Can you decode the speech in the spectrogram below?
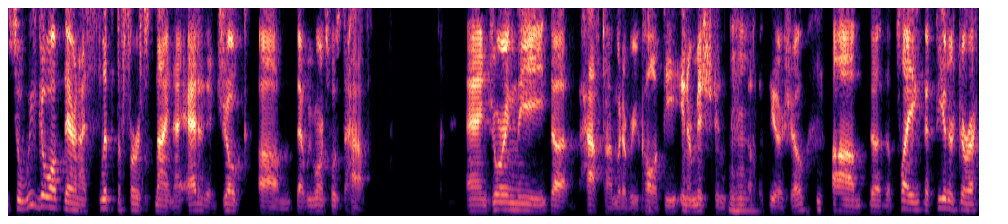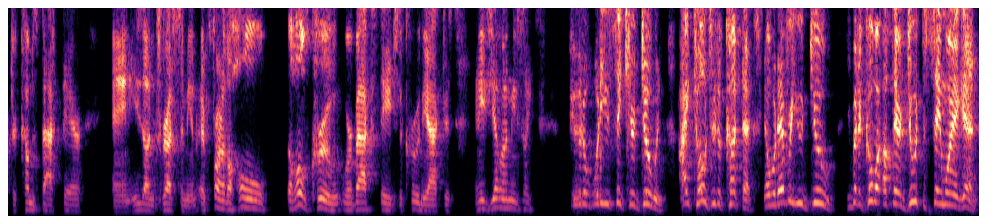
So we go up there and I slipped the first night and I added a joke um, that we weren't supposed to have. And during the, the halftime, whatever you call it, the intermission mm-hmm. of the theater show, um, the, the play, the theater director comes back there and he's undressing me in front of the whole the whole crew were backstage, the crew, the actors, and he's yelling at me. He's like, Judah, what do you think you're doing? I told you to cut that. Now, whatever you do, you better go out there and do it the same way again.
